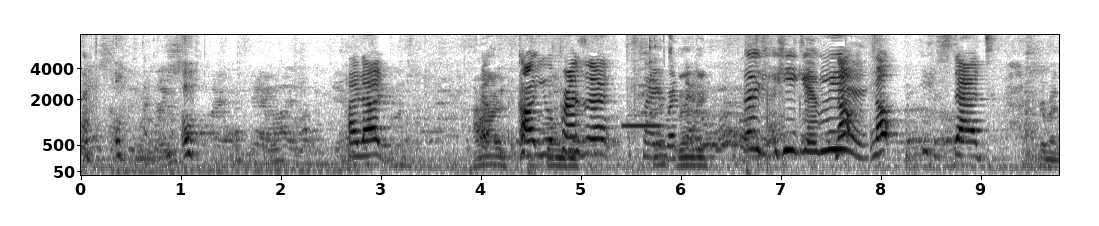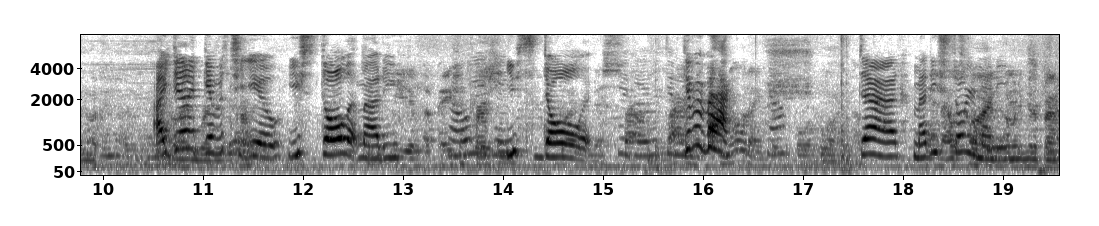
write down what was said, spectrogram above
Eh, eh, eh. Hi, Dad. Hi. Got you a present. Now you're right there. He gave me No, it. nope. It's Dad's. Here, Mandy, look. I didn't give it to you. You stole it, Maddie. You stole it. Give it back. Dad, Maddie stole your money. going to get it back.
